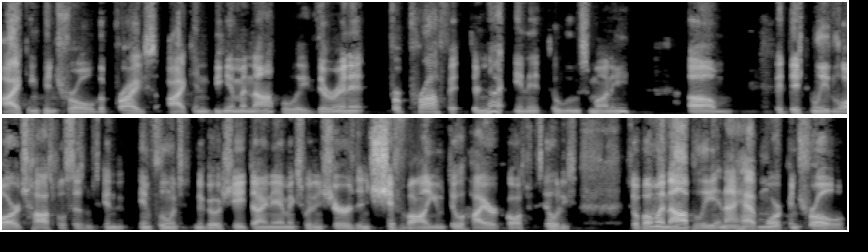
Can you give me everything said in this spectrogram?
I can control the price. I can be a monopoly. They're in it for profit. They're not in it to lose money. Um, Additionally, large hospital systems can influence, negotiate dynamics with insurers and shift volume to higher cost facilities. So if I'm a monopoly and I have more control,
